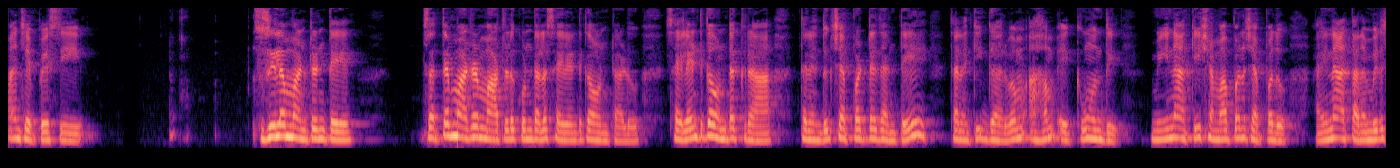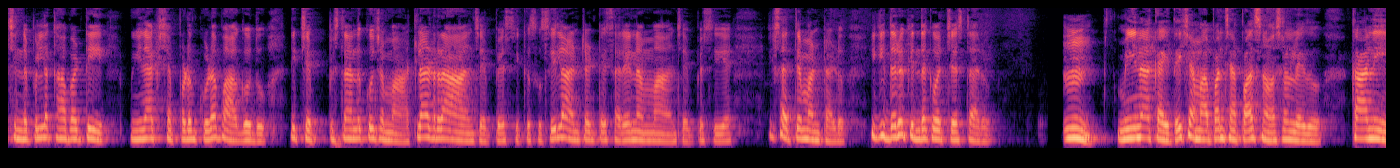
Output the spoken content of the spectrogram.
అని చెప్పేసి సుశీలమ్మ అంటుంటే సత్యం మాట్లాడి మాట్లాడకుండా అలా సైలెంట్గా ఉంటాడు. సైలెంట్గా ఉండకరా. తను ఎందుకు చెప్పట్లేదంటే తనకి గర్వం అహం ఎక్కువ ఉంది మీనాకి క్షమాపణ చెప్పదు. అయినా తన మీద చిన్నపిల్ల కాబట్టి మీనాకి చెప్పడం కూడా బాగోదు. నీకు చెప్పిస్తాను కొంచెం మాట్లాడరా అని చెప్పేసి ఇక సుశీల అంటే సరేనమ్మా అని చెప్పేసి ఇక సత్యం అంటాడు. ఇక ఇద్దరు కిందకి వచ్చేస్తారు. మీనాకైతే క్షమాపణ చెప్పాల్సిన అవసరం లేదు. కానీ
